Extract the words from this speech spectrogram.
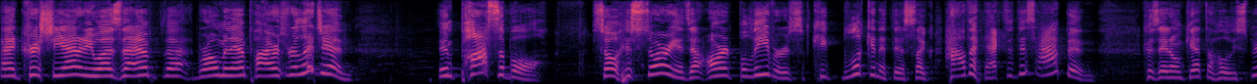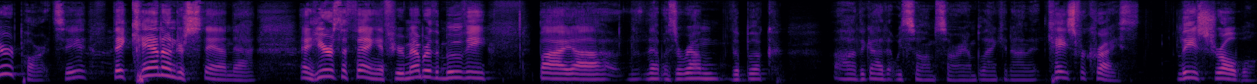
and Christianity was the, the Roman Empire's religion. Impossible. So historians that aren't believers keep looking at this like, how the heck did this happen? Because they don't get the Holy Spirit part, see? They can't understand that. And here's the thing, if you remember the movie by, uh, that was around the book, uh, the guy that we saw, I'm sorry, I'm blanking on it, Case for Christ, Lee Strobel.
